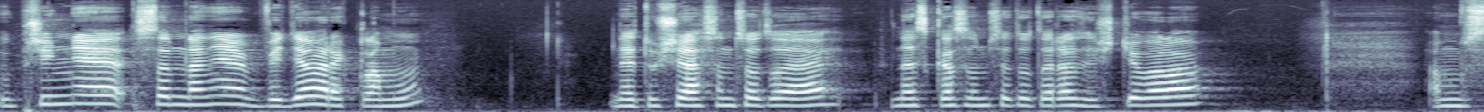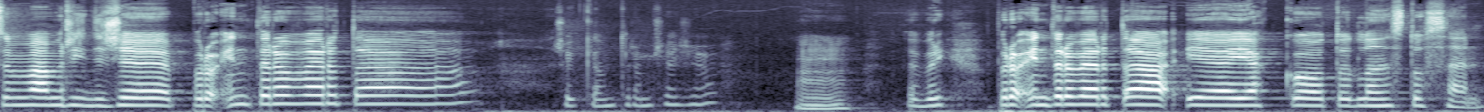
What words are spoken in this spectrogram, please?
upřímně jsem na ně viděla reklamu. Netušila jsem, co to je. Dneska jsem se to teda zjišťovala. A musím vám říct, že pro introverta... Říkám to dobře, že jo? Mm. Dobrý. Pro introverta je jako tohle to sen.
